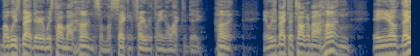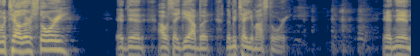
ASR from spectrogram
but we was back there and we was talking about hunting. So my second favorite thing I like to do, hunt. And we was back there talking about hunting. And you know, they would tell their story, and then I would say, "Yeah, but let me tell you my story." and then,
